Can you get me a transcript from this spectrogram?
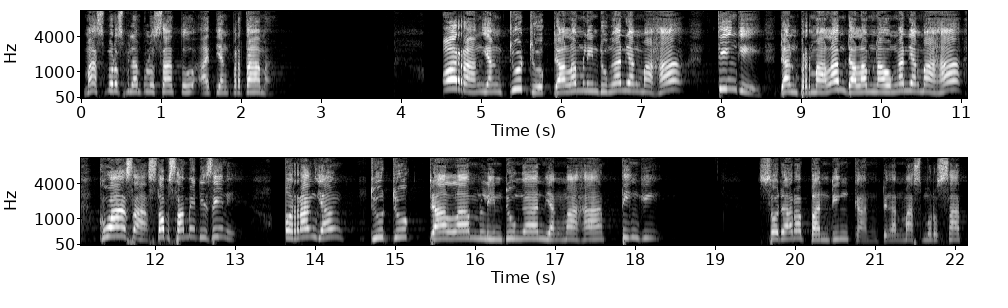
Mazmur 91 ayat yang pertama. Orang yang duduk dalam lindungan yang maha tinggi dan bermalam dalam naungan yang maha kuasa. Stop sampai di sini. Orang yang duduk dalam lindungan yang maha tinggi. Saudara bandingkan dengan Mazmur 1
